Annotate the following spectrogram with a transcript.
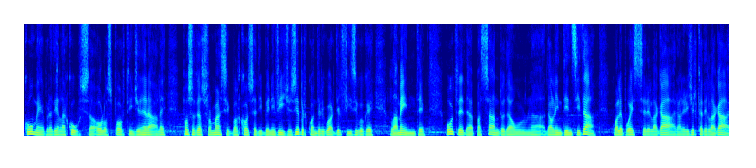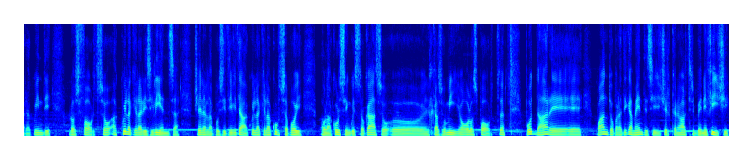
come la corsa o lo sport in generale possa trasformarsi in qualcosa di beneficio sia per quanto riguarda il fisico che la mente, oltre da, passando da dall'intensità, quale può essere la gara, la ricerca della gara, quindi lo sforzo, a quella che è la resilienza, cioè la positività, a quella che la corsa poi, o la corsa in questo caso, eh, nel caso mio, o lo sport, può dare eh, quando praticamente si ricercano altri benefici,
